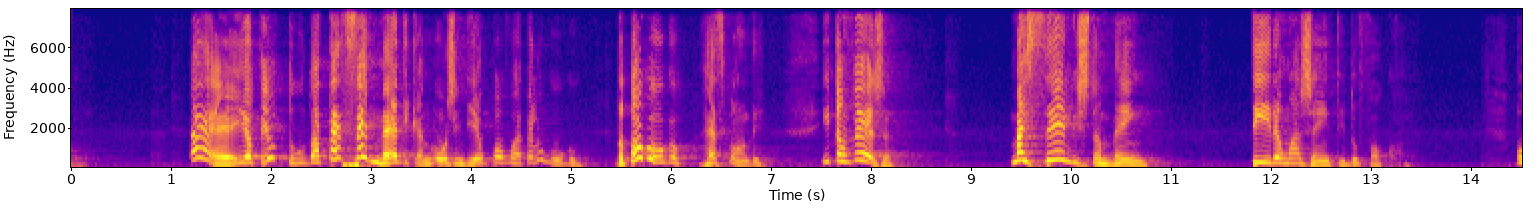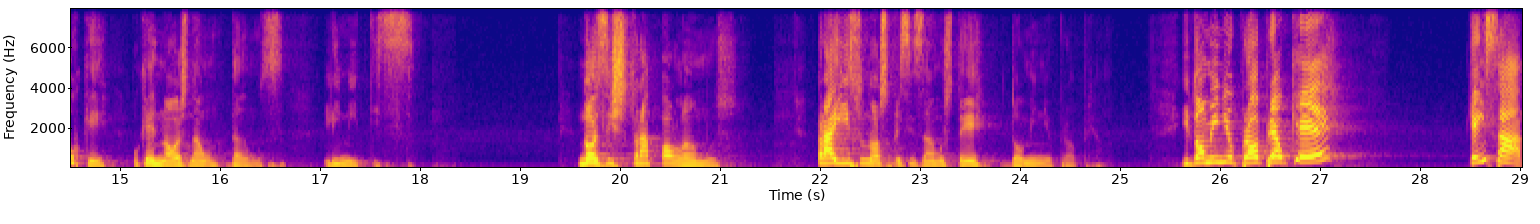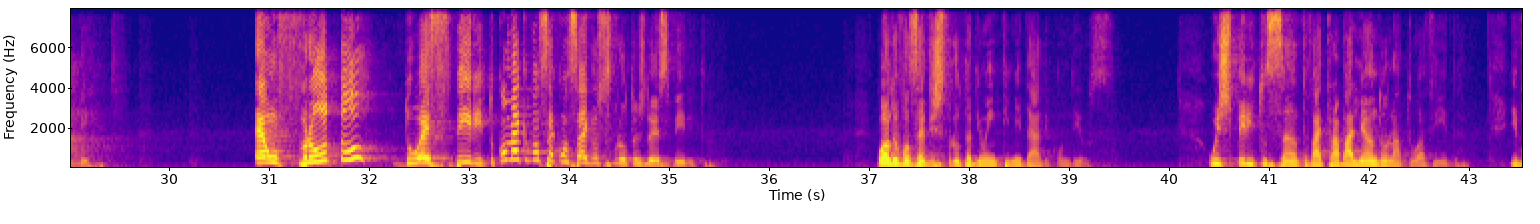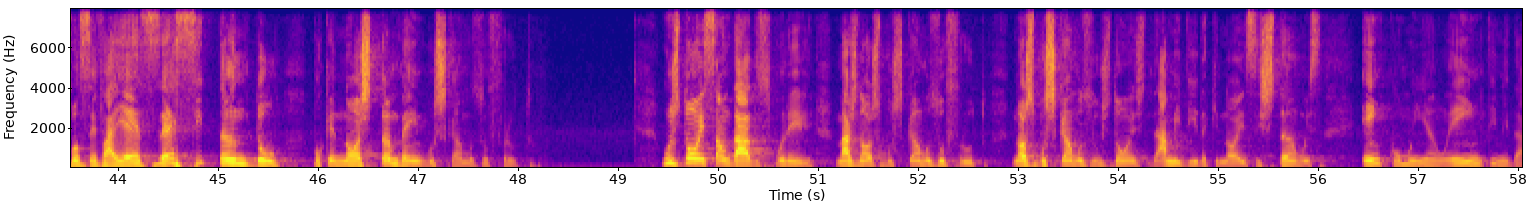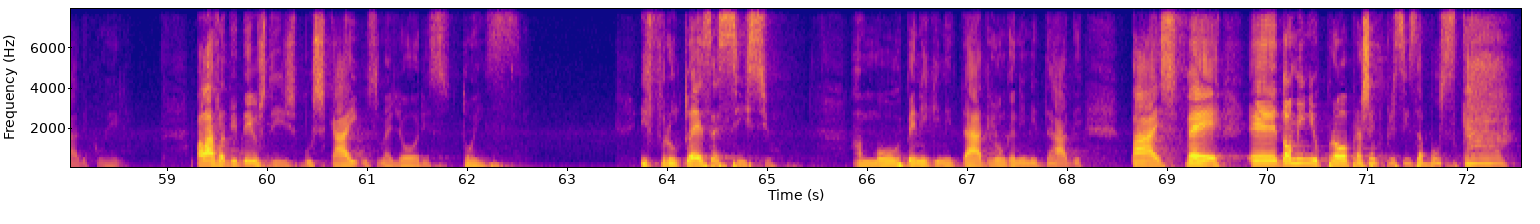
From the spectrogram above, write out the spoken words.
É, e eu tenho tudo, até ser médica. Hoje em dia o povo vai pelo Google. Doutor Google, responde. Então veja, mas eles também tiram a gente do foco. Por quê? Porque nós não damos limites. Nós extrapolamos. Para isso, nós precisamos ter domínio próprio. E domínio próprio é o quê? Quem sabe? É um fruto do Espírito. Como é que você consegue os frutos do Espírito? Quando você desfruta de uma intimidade com Deus. O Espírito Santo vai trabalhando na tua vida e você vai exercitando, porque nós também buscamos o fruto. Os dons são dados por Ele, mas nós buscamos o fruto. Nós buscamos os dons à medida que nós estamos em comunhão, em intimidade com Ele. A palavra de Deus diz: buscai os melhores dons. E fruto é exercício. Amor, benignidade, longanimidade, paz, fé, é, domínio próprio. A gente precisa buscar.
